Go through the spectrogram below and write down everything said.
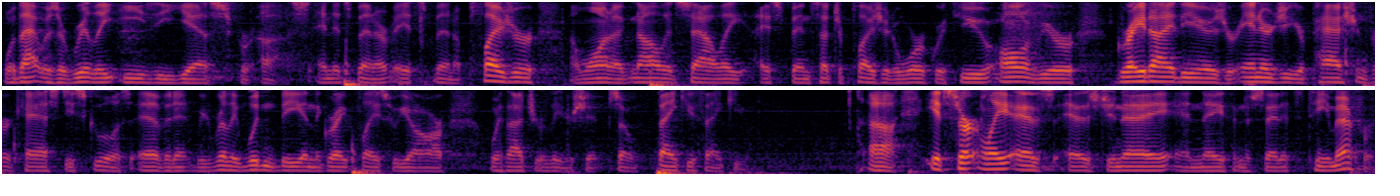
well, that was a really easy yes for us, and it's been a, it's been a pleasure. I want to acknowledge Sally. It's been such a pleasure to work with you. All of your great ideas, your energy, your passion for Casady School is evident. We really wouldn't be in the great place we are without your leadership. So thank you, thank you. Uh, it's certainly, as as Janae and Nathan have said, it's a team effort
